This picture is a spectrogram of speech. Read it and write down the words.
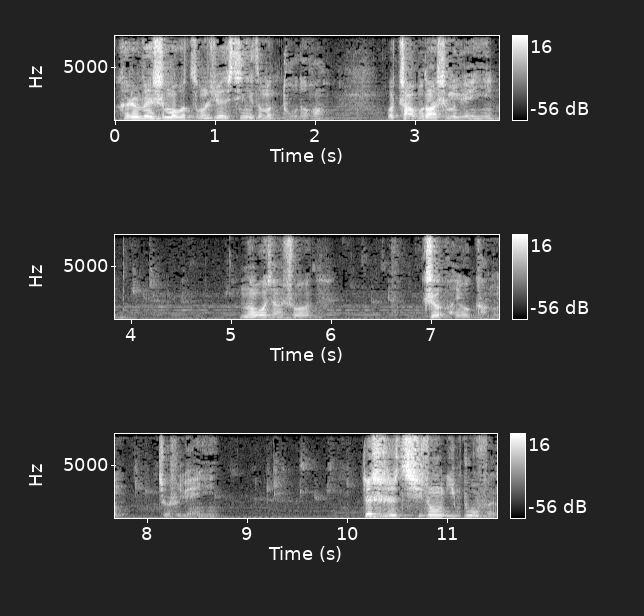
可是为什么我总是觉得心里这么堵得慌？我找不到什么原因。那我想说，这很有可能就是原因。这只是其中一部分。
